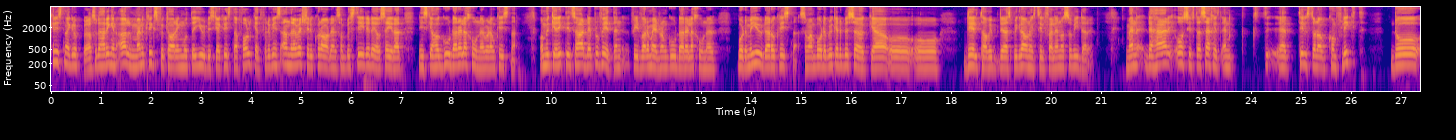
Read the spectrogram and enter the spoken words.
kristna grupper. Alltså det här är ingen allmän krigsförklaring mot det judiska kristna folket. För det finns andra verser i Koranen som bestrider det och säger att ni ska ha goda relationer med de kristna. Och mycket riktigt så hade profeten, frid vare med de goda relationer både med judar och kristna. Som han både brukade besöka och, och delta vid deras begravningstillfällen och så vidare. Men det här åsyftar särskilt en, ett tillstånd av konflikt då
